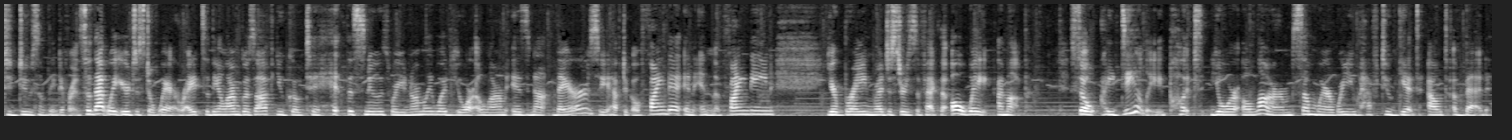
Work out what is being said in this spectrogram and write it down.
to do something different. So that way you're just aware, right? So the alarm goes off, you go to hit the snooze where you normally would, your alarm is not there. So you have to go find it. And in the finding, your brain registers the fact that, oh, wait, I'm up. So, ideally, put your alarm somewhere where you have to get out of bed.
